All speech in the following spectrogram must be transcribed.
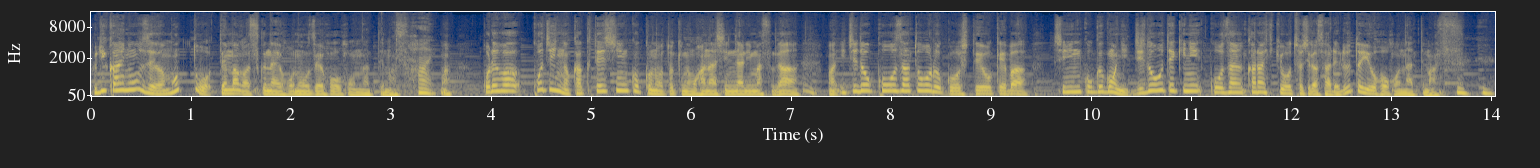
振り替え納税はもっと手間が少ない納税方法になってます、はい。まあこれは個人の確定申告の時のお話になりますが、うん、まあ、一度口座登録をしておけば申告後に自動的に口座から引き落としがされるという方法になってます、うんうん、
